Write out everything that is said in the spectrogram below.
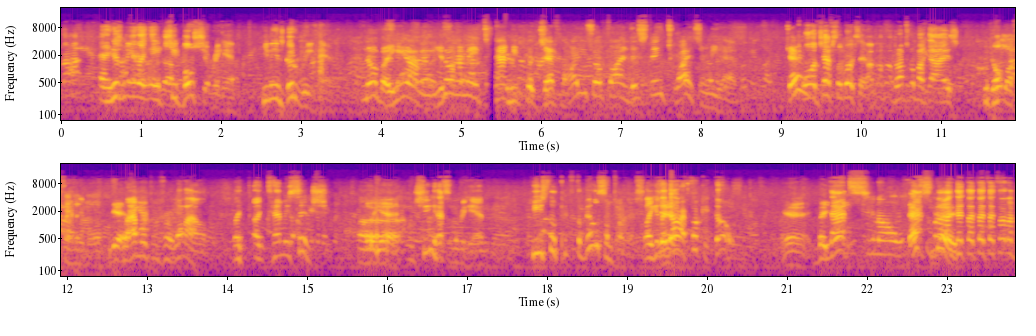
not, and he doesn't mean like a cheap bullshit rehab. He means good rehab. no, but he um, you know how many times he put Jeff Hardy so far in this thing twice in rehab. Jeff, Well, Jeff still works there. I'm, I'm, but I'm talking about guys who don't work for him anymore. Yeah. Who haven't worked for him for a while. Like like Tammy Sytch. Uh, Oh, yeah. When she has to go rehab, he still picks the bill sometimes. Like he's like, Yeah. all right, fuck it, go. yeah, but That's you know That's that's, not good. that, that, that, that's not a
